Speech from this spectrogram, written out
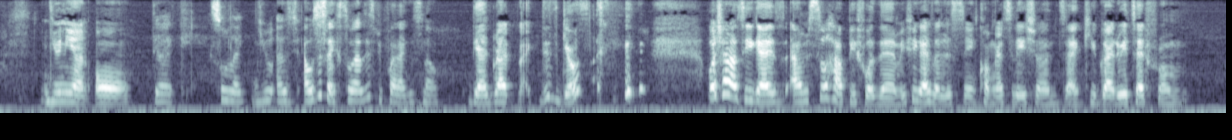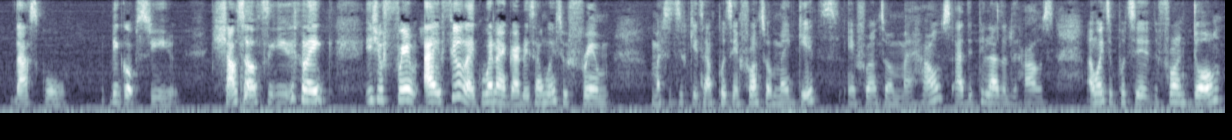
uni and all, they're like, so like you as I was just like, so these people are like this now, they are grad like these girls. but shout out to you guys. I'm so happy for them. If you guys are listening, congratulations. Like you graduated from that school. Big ups to you. Shout out to you. like you should frame I feel like when I graduate I'm going to frame my certificate and put in front of my gates, in front of my house, at the pillars of the house. I'm going to put it the front door.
